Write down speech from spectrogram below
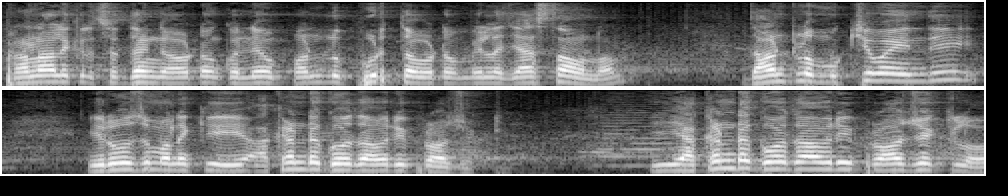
ప్రణాళికలు సిద్ధం కావటం కొన్ని ఏమో పనులు పూర్తి అవ్వటం ఇలా చేస్తూ ఉన్నాం. దాంట్లో ముఖ్యమైంది ఈరోజు మనకి అఖండ గోదావరి ప్రాజెక్ట్. ఈ అఖండ గోదావరి ప్రాజెక్టులో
